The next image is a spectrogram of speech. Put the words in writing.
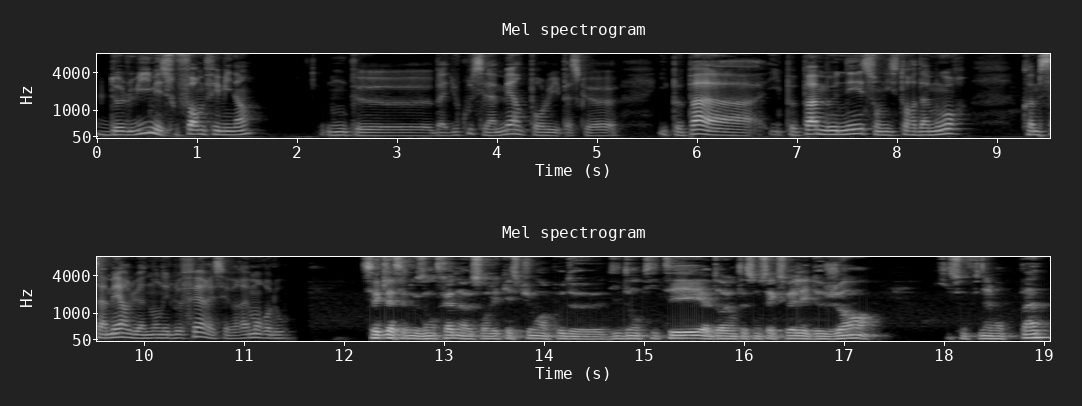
de lui, mais sous forme féminin. Donc, euh, bah, du coup, c'est la merde pour lui parce que il peut pas, il peut pas mener son histoire d'amour comme sa mère lui a demandé de le faire, et c'est vraiment relou. C'est que là, ça nous entraîne euh, sur des questions un peu de- d'identité, euh, d'orientation sexuelle et de genre, qui sont finalement pas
